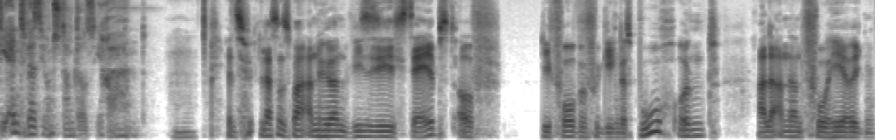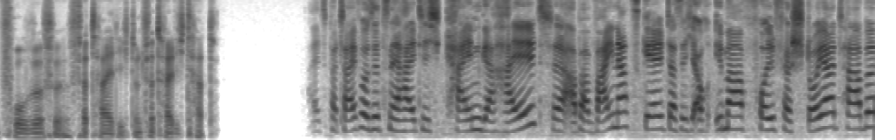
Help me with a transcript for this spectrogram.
die Endversion stammt aus ihrer Hand. Mhm. Jetzt lass uns mal anhören, wie sie sich selbst auf die Vorwürfe gegen das Buch und alle anderen vorherigen Vorwürfe verteidigt und verteidigt hat. Als Parteivorsitzende erhalte ich kein Gehalt, äh, aber Weihnachtsgeld, das ich auch immer voll versteuert habe.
